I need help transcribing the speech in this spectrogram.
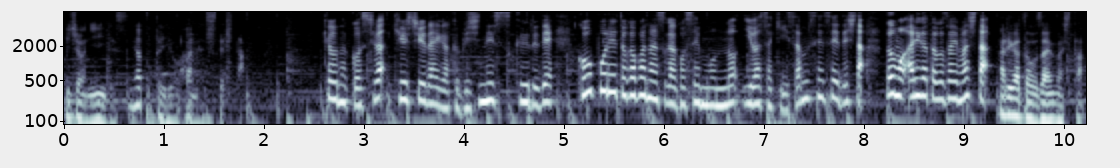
非常にいいですよというお話でした。今日の講師は九州大学ビジネススクールでコーポレートガバナンスがご専門の岩崎勇先生でしたどうもありがとうございましたありがとうございました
